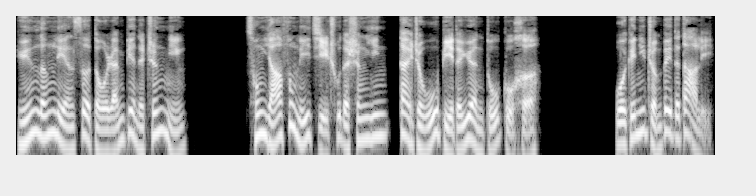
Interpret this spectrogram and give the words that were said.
云冷脸色陡然变得狰狞。从牙缝里挤出的声音带着无比的怨毒。古河，我给你准备的大礼，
